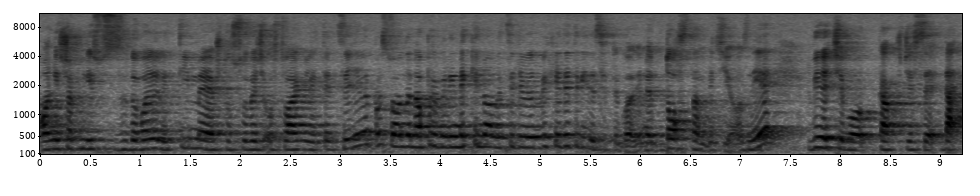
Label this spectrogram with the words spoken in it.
Oni čak nisu se zadovoljili time što su već ostvarili te ciljeve, pa su onda napravili neke nove ciljeve od 2030. godine, dosta ambicioznije. Vidjet ćemo kako će, se, da,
